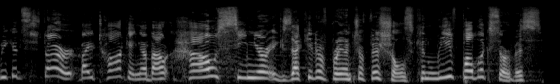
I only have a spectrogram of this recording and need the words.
We could start by talking about how senior executive branch officials can leave public service,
